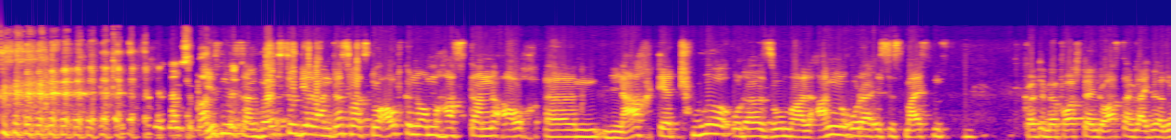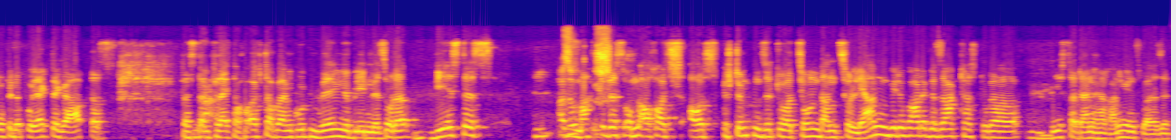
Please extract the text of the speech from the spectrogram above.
Business, dann hörst du dir dann das, was du aufgenommen hast, dann auch ähm, nach der Tour oder so mal an oder ist es meistens, ich könnte mir vorstellen, du hast dann gleich wieder so viele Projekte gehabt, dass das dann ja. vielleicht auch öfter beim guten Willen geblieben ist oder wie ist es also, Machst du das, um auch aus, aus bestimmten Situationen dann zu lernen, wie du gerade gesagt hast, oder wie ist da deine Herangehensweise?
